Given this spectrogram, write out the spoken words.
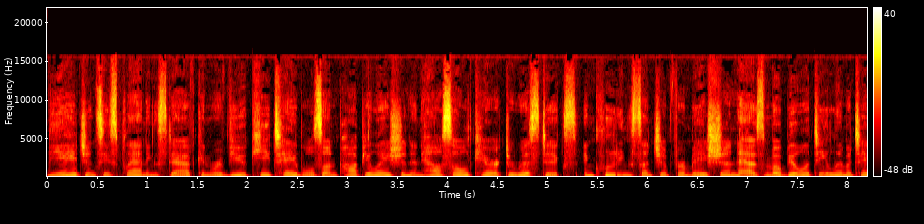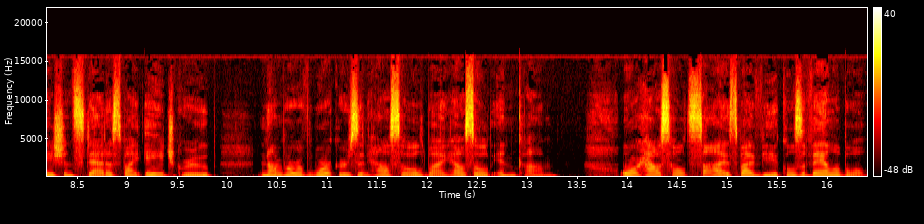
The agency's planning staff can review key tables on population and household characteristics, including such information as mobility limitation status by age group, number of workers in household by household income, or household size by vehicles available.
